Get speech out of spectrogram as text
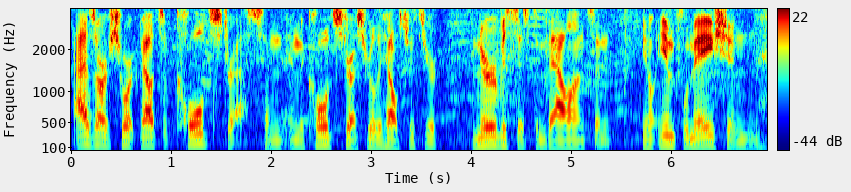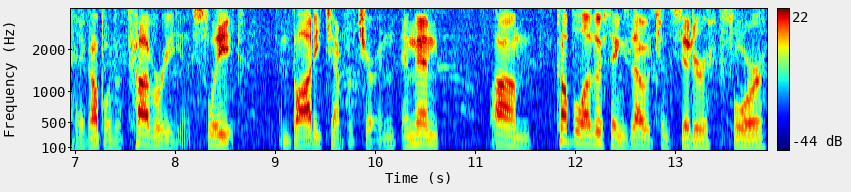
as are short bouts of cold stress. And, and the cold stress really helps with your nervous system balance and you know inflammation, and help with recovery and sleep and body temperature, and, and then um, a couple other things that I would consider for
